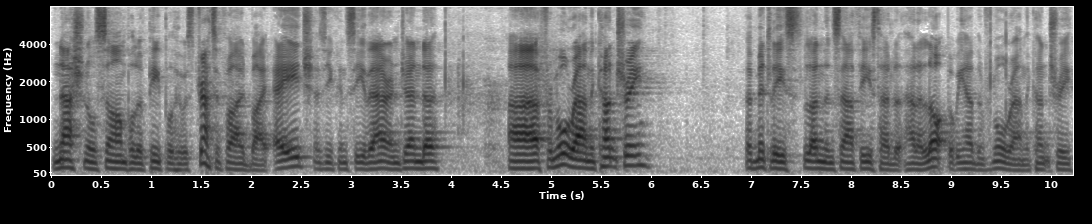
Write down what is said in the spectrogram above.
national sample of people who are stratified by age, as you can see there, and gender, uh, from all around the country. Admittedly, London South East had, had a lot, but we had them from all around the country.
